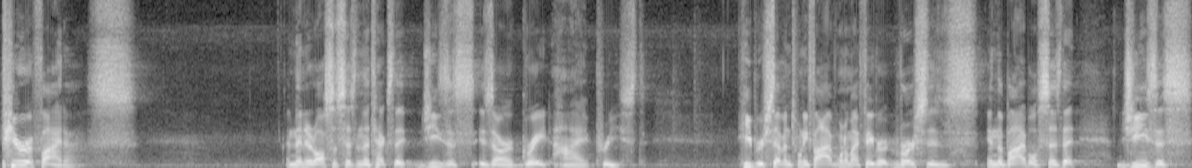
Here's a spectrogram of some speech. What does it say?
purified us. And then it also says in the text that Jesus is our great high priest. Hebrews 7:25, one of my favorite verses in the Bible says that Jesus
